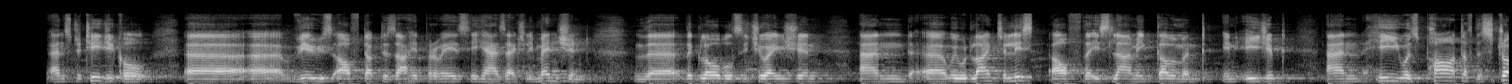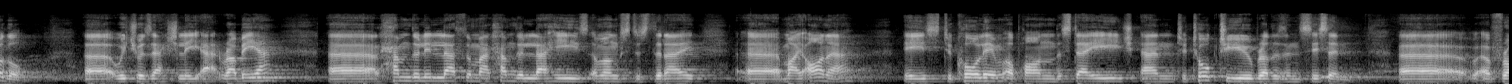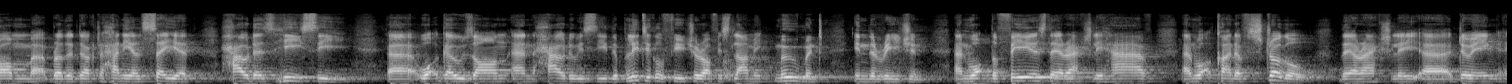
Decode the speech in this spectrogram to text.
and strategical uh, uh, views of Dr. Zahid Pervez. He has actually mentioned the, the global situation and uh, we would like to list of the Islamic government in Egypt and he was part of the struggle uh, which was actually at Rabia. Uh, alhamdulillah, thumma alhamdulillah, he's amongst us today. Uh, my honor is to call him upon the stage and to talk to you, brothers and sisters, uh, from uh, Brother Dr. Hani El Sayyed. How does he see uh, what goes on and how do we see the political future of Islamic movement in the region and what the fears they actually have and what kind of struggle they are actually uh, doing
